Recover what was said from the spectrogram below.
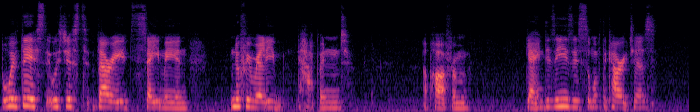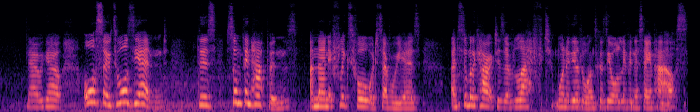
But with this, it was just very samey and nothing really happened apart from getting diseases some of the characters There we go. Also, towards the end, there's something happens and then it flicks forward several years and some of the characters have left one of the other ones because they all live in the same house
